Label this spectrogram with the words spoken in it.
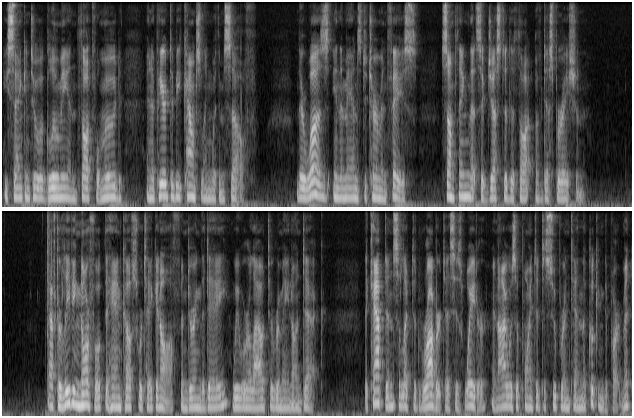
He sank into a gloomy and thoughtful mood, and appeared to be counseling with himself. There was in the man's determined face something that suggested the thought of desperation. After leaving Norfolk, the handcuffs were taken off, and during the day we were allowed to remain on deck. The captain selected Robert as his waiter, and I was appointed to superintend the cooking department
